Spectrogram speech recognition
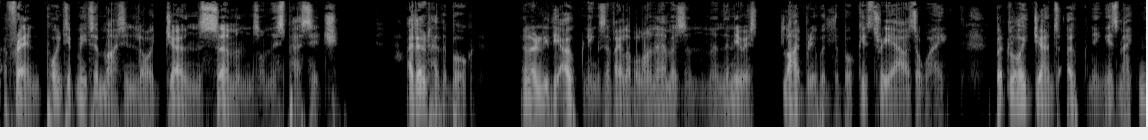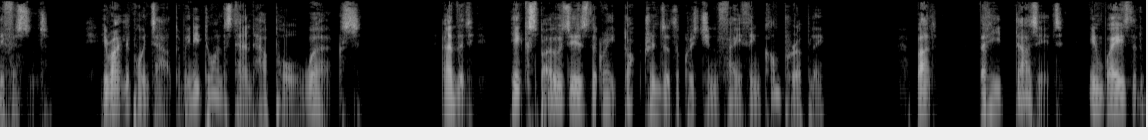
A friend pointed me to Martyn Lloyd-Jones' sermons on this passage. I don't have the book, and only the openings available on Amazon, and the nearest library with the book is three hours away. But Lloyd-Jones' opening is magnificent. He rightly points out that we need to understand how Paul works, and that he exposes the great doctrines of the Christian faith incomparably, but that he does it in ways that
